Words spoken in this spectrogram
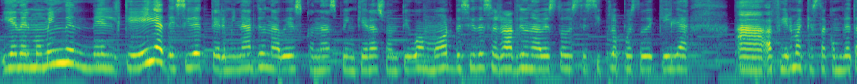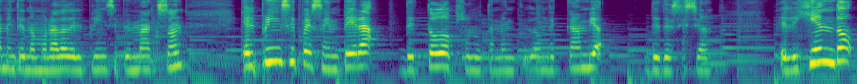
Y en el momento en el que ella decide terminar de una vez con Aspen, que era su antiguo amor, decide cerrar de una vez todo este ciclo, puesto de que ella ah, afirma que está completamente enamorada del príncipe Maxon, el príncipe se entera de todo absolutamente, donde cambia de decisión, eligiendo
